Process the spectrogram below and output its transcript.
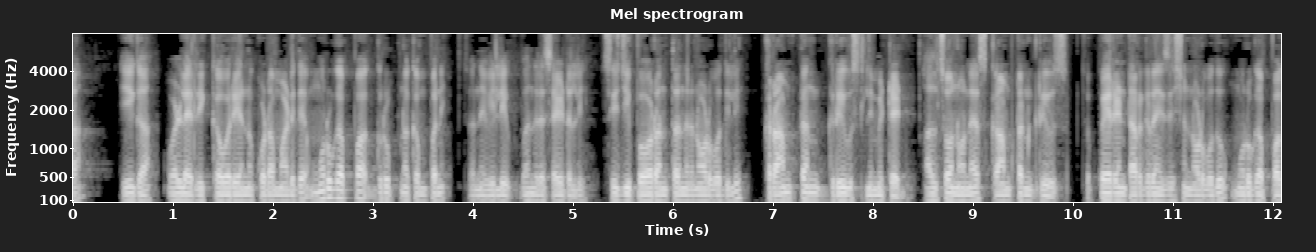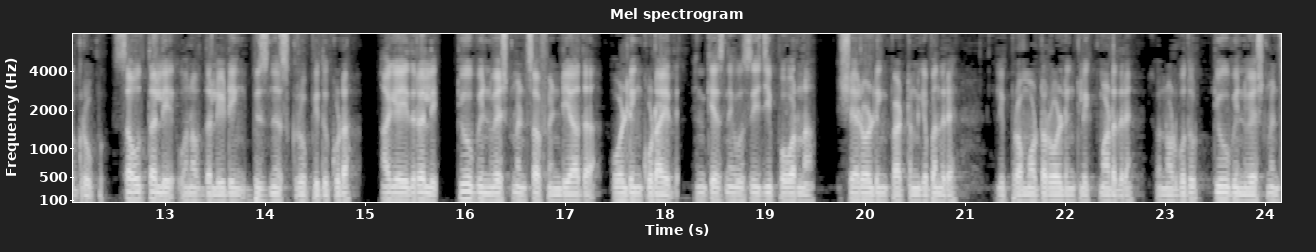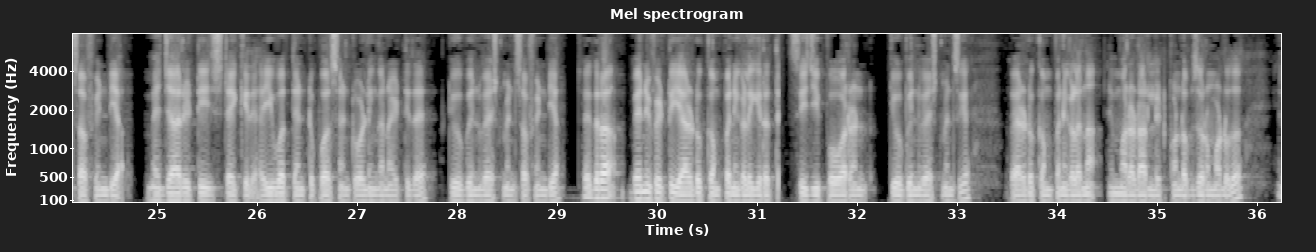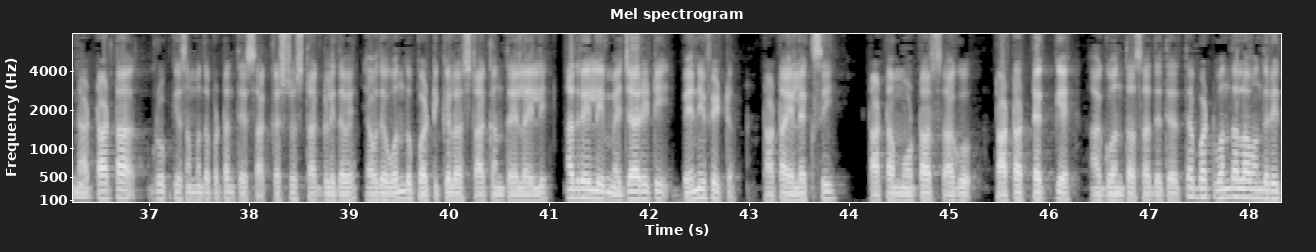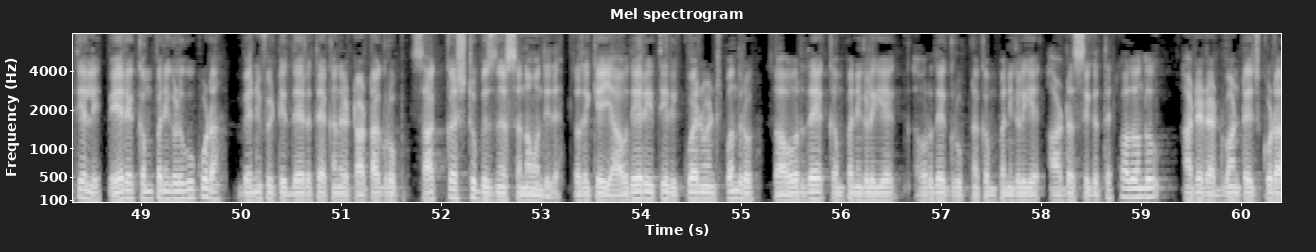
ಈಗ ಒಳ್ಳೆ ರಿಕವರಿಯನ್ನು ಕೂಡ ಮಾಡಿದೆ. ಮುರುಗಪ್ಪ ಗ್ರೂಪ್ನ ಕಂಪನಿ ನೀವು ಇಲ್ಲಿ ಬಂದ್ರೆ ಸೈಡ್ ಅಲ್ಲಿ ಸಿಜಿ ಪವರ್ ಅಂತಂದ್ರೆ ನೋಡಬಹುದು ಇಲ್ಲಿ Crompton Greaves limited also known as Crompton Greaves parent organisation ನೋಡಬಹುದು ಮುರುಗಪ್ಪ ಗ್ರೂಪ್ ಸೌತ್ ಅಲ್ಲಿ one of the leading business group ಇದು ಕೂಡ. ಹಾಗೆ ಇದರಲ್ಲಿ ಟ್ಯೂಬ್ ಇನ್ವೆಸ್ಟ್ಮೆಂಟ್ಸ್ ಆಫ್ ಇಂಡಿಯಾದ ಹೋಲ್ಡಿಂಗ್ ಕೂಡ ಇದೆ. ಇನ್ ಕೇಸ್ ನೀವು ಸಿಜಿ ಪವರ್ನ ಶೇರ್ ಹೋಲ್ಡಿಂಗ್ ಪ್ಯಾಟರ್ನ್ಗೆ ಬಂದ್ರೆ ಇಲ್ಲಿ ಪ್ರಮೋಟರ್ ಹೋಲ್ಡಿಂಗ್ ಕ್ಲಿಕ್ ಮಾಡಿದ್ರೆ ಸೊ ನೋಡಬಹುದು tube investments of India majority stake ಇದೆ. ಐವತ್ತೆಂಟು ಪರ್ಸೆಂಟ್ ಹೋಲ್ಡಿಂಗ್ ಅನ್ನ ಇಟ್ಟಿದೆ tube investments of India so ಇದರ ಬೆನಿಫಿಟ್ ಎರಡು ಕಂಪನಿಗಳಿಗೆ ಇರುತ್ತೆ. ಸಿಜಿ ಪವರ್ ಅಂಡ್ ಟ್ಯೂಬ್ ಇನ್ವೆಸ್ಟ್ಮೆಂಟ್ಸ್ಗೆ. ಎರಡು ಕಂಪನಿಗಳನ್ನ ನಿಮ್ಮ ರಡಾರ್ಲಿ ಇಟ್ಕೊಂಡು ಅಬ್ಸರ್ವ್ ಮಾಡೋದು. ಇನ್ನು ಟಾಟಾ ಗ್ರೂಪ್ಗೆ ಸಂಬಂಧಪಟ್ಟಂತೆ ಸಾಕಷ್ಟು ಸ್ಟಾಕ್ ಗಳಿದಾವೆ ಯಾವುದೇ ಒಂದು ಪರ್ಟಿಕ್ಯುಲರ್ ಸ್ಟಾಕ್ ಅಂತ ಇಲ್ಲ ಇಲ್ಲಿ. ಆದ್ರೆ ಇಲ್ಲಿ majority benefit Tata Elxsi Tata Motors ಹಾಗೂ ಟಾಟಾ ಟೆಕ್ಗೆ ಆಗುವಂತ ಸಾಧ್ಯತೆ ಇರುತ್ತೆ. ಬಟ್ ಒಂದಲ್ಲ ಒಂದು ರೀತಿಯಲ್ಲಿ ಬೇರೆ ಕಂಪನಿಗಳಿಗೂ ಕೂಡ ಬೆನಿಫಿಟ್ ಇದ್ದೇ ಇರುತ್ತೆ. ಯಾಕಂದ್ರೆ ಟಾಟಾ ಗ್ರೂಪ್ ಸಾಕಷ್ಟು ಬಿಸ್ನೆಸ್ ಅನ್ನ ಹೊಂದಿದೆ. ಅದಕ್ಕೆ ಯಾವುದೇ ರೀತಿ ರಿಕ್ವೈರ್ಮೆಂಟ್ಸ್ ಬಂದ್ರು ಸೊ ಅವ್ರದೇ ಕಂಪನಿಗಳಿಗೆ ಅವ್ರದೇ ಗ್ರೂಪ್ನ ಕಂಪನಿಗಳಿಗೆ ಆರ್ಡರ್ ಸಿಗುತ್ತೆ. ಅದೊಂದು ಆಡೆಡ್ ಅಡ್ವಾಂಟೇಜ್ ಕೂಡ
